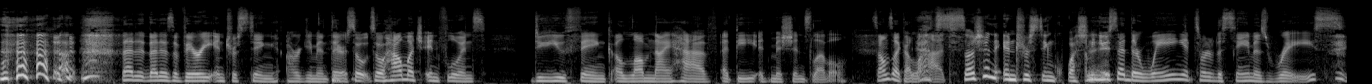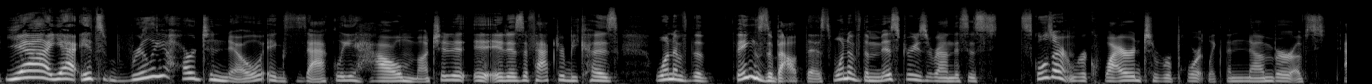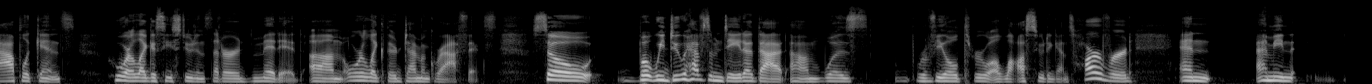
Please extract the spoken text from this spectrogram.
that is, that is a very interesting argument there. So so how much influence do you think alumni have at the admissions level? Sounds like a lot. That's such an interesting question. I mean, you said they're weighing it sort of the same as race. Yeah, yeah. It's really hard to know exactly how much it, it is a factor because one of the things about this, one of the mysteries around this is schools aren't required to report like the number of applicants who are legacy students that are admitted um, or like their demographics. So, but we do have some data that um, was revealed through a lawsuit against Harvard. And I mean,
